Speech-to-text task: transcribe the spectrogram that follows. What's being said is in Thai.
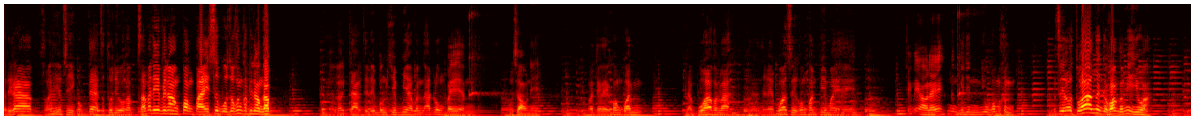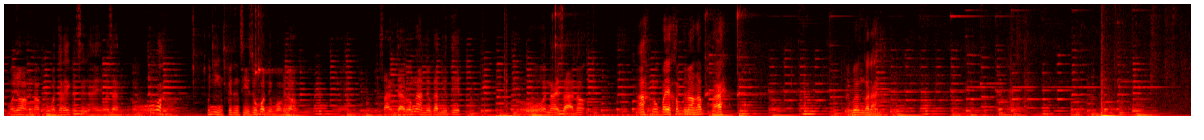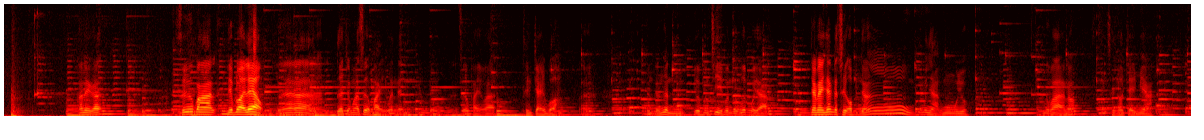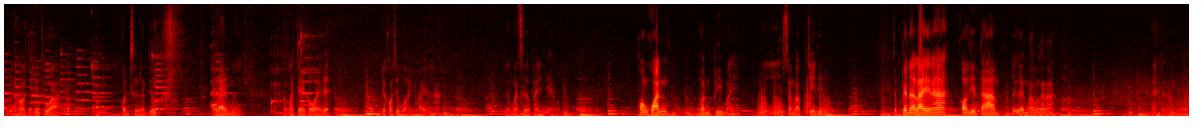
วัสดีครับ สวัสดี MC กกแต้สตูดิโอครับ สวัสดีพี่น้องป้องไปสุบูสุคนครับพี่น้องครับเอ่อหลังจากที่ได้เบิ่งคลิปเมียมันอัดลงไปอันมื้อเช้านี้ว่าจังไดของขวัญจากผัวคนว่าเออจังไดผัวซื้อของขวัญปีใหม่ให้จังไดเอาได้เงินก็ยินอยู่ของมันก็ซื้อเอาตัวเงินเจ้าของก็มีอยู่อะบ่ยอมครับผมว่าจังไดก็ซื้อให้ว่าซั่นโอ้ผู้หญิงเป็นจังซี่ทุกคนอยู่บ่พี่น้องเออสร้างจากโรงงานเดียวกันอยู่ติโอ้ยนายสาดเนาะอะลงไปครับพี่น้องครับไป ไปเบิ่งก่อนนะอันนี้ก็ซื้อมาเรียบร้อยแล้วนะเดือนจะมาเสื้อไผ่วันนี้เสื้อไผ่ว่าถึงใจบ่เออเพิ่นก็เงินอยู่บัญชีเพิ่นก็เบิดบ่อยากอย่างไรยังก็ซื้อเอาหยังยังไม่อยากหมูอยู่ก็ว่าเนาะซื้อเข้าใจเมียแล้วเฮาจะไปทั่วคอนเสิร์ตอยู่ไปได้มือ ต้องเอาใจเข้าไว้เด้เดี๋ยวเขาสิบ่ให้ไปนะเรื่องมาเสื้อไผ่เมียมันของขวัญวันปีใหม่นี่สำหรับเจดิน จะเป็นอะไรนะข้อติดตามไปเอื่นมากเหมือนกันนะไปไปทำตัว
